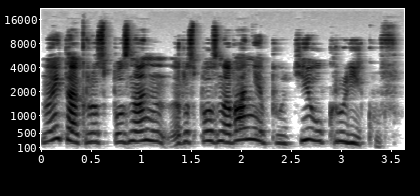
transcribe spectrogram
No i tak, rozpozna- rozpoznawanie płci u królików.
